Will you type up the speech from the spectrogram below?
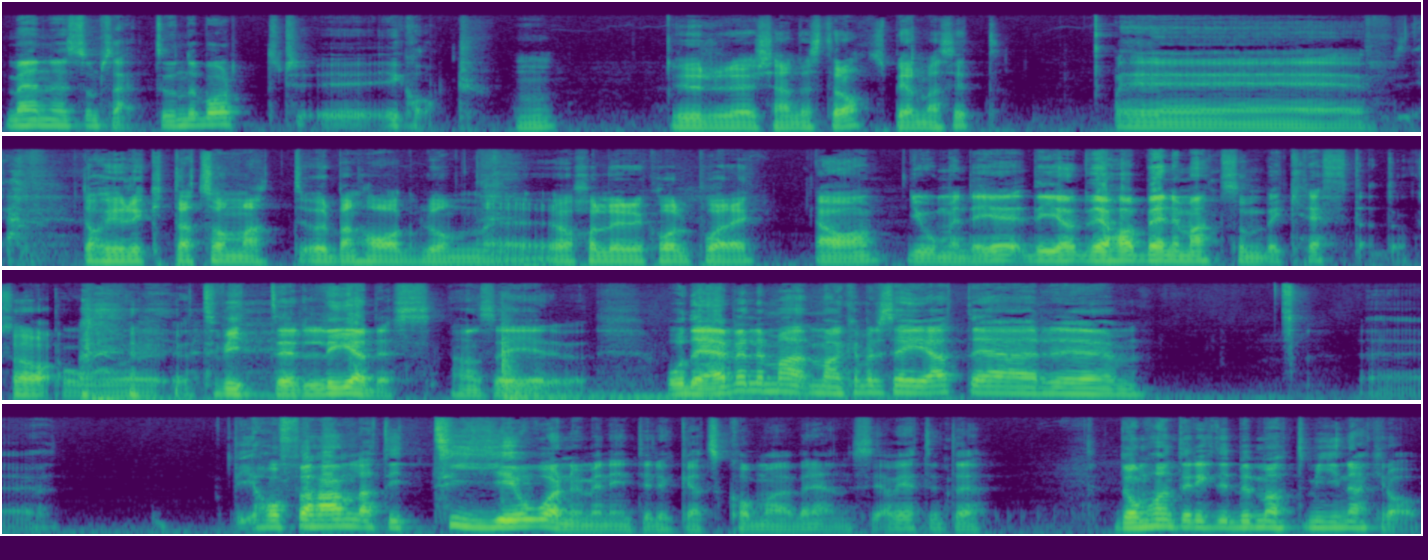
Men eh, som sagt, underbart eh, i kort. Hur kändes det då, spelmässigt? Eh, ja, Det har ju ryktats om att Urban Hagblom eh, håller koll på dig. ja, jo men det, det, det har Benny Mattsson bekräftat också Ja. på eh, Twitter-ledes. Han säger, och det är väl, man, man kan väl säga att det är eh, eh, Vi har förhandlat i tio år nu men inte lyckats komma överens. Jag vet inte. De har inte riktigt bemött mina krav.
